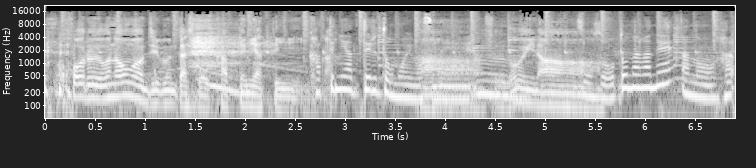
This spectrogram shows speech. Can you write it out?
掘るのも自分たちで勝手にやっていい勝手にやってると思いますね、すごいなそうそう。大人がねあのは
